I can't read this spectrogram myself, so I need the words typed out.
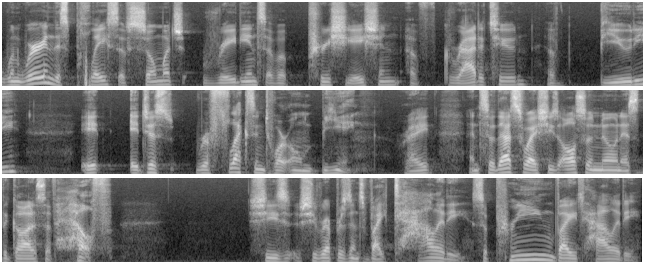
when we're in this place of so much radiance, of appreciation, of gratitude, of beauty, it, it just reflects into our own being, right? And so that's why she's also known as the goddess of health. She's, she represents vitality, supreme vitality.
